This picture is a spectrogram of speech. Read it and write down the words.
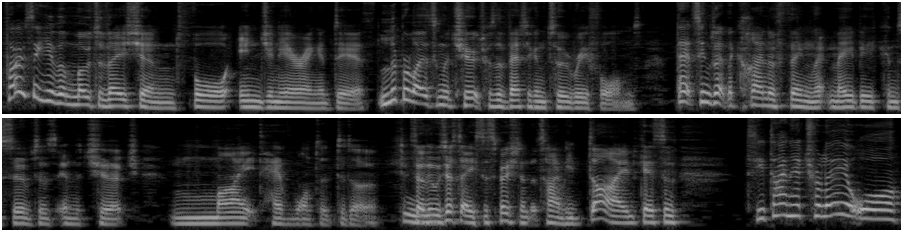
If I was to give a motivation for engineering a death, liberalizing the church with the Vatican II reforms, that seems like the kind of thing that maybe conservatives in the church might have wanted to do. So there hmm. was just a suspicion at the time he died, in case of did he die naturally, or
